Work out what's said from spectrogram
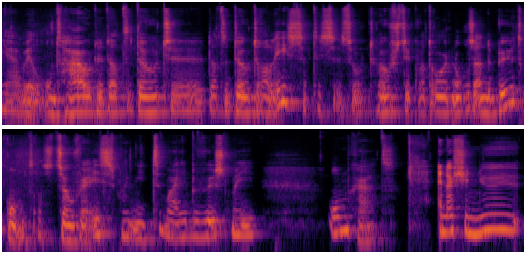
ja, wil onthouden dat de, dood, uh, dat de dood er al is. Het is een soort hoofdstuk wat ooit nog eens aan de beurt komt als het zover is, maar niet waar je bewust mee omgaat. En als je nu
